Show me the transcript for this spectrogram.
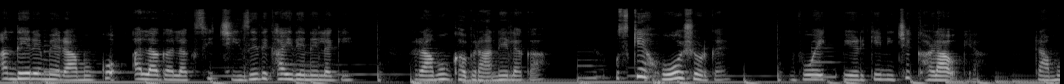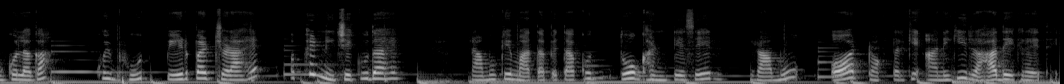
अंधेरे में रामू को अलग अलग सी चीज़ें दिखाई देने लगी। रामू घबराने लगा। उसके होश उड़ गए। वो एक पेड़ के नीचे खड़ा हो गया। रामू को लगा, कोई भूत पेड़ पर चढ़ा है और फिर नीचे कूदा है? रामू के माता पिता को दो घंटे से रामू और डॉक्टर के आने की राह देख रहे थे।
